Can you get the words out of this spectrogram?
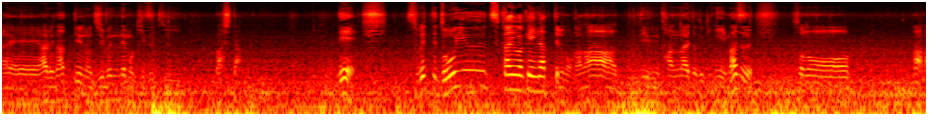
えー、あるなっていうのを自分でも気づきました。でそれってどういう使い分けになってるのかなっていうふうに考えた時にまずそのまあ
